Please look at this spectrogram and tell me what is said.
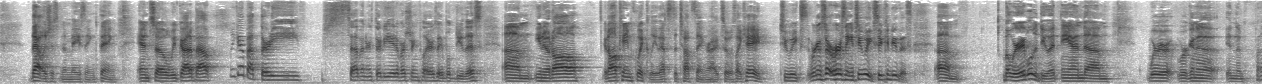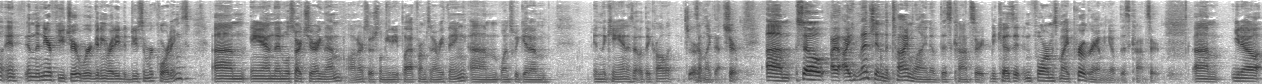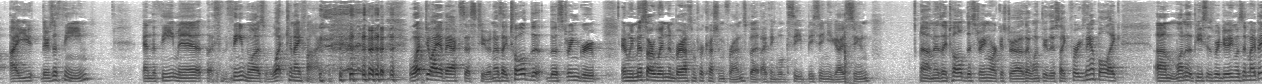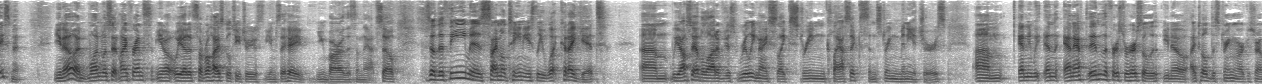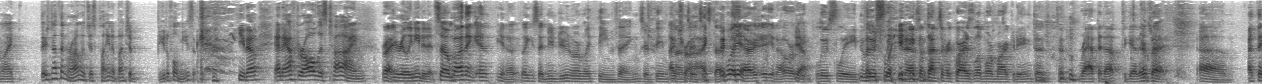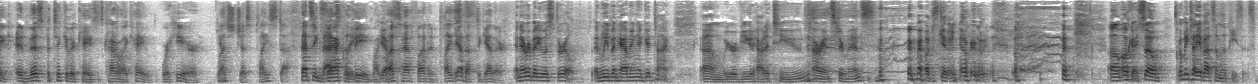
that was just an amazing thing. And so we've got about we got about 37 or 38 of our string players able to do this. Um, you know, it all it all came quickly. That's the tough thing, right? So it was like, hey, two weeks. We're gonna start rehearsing in two weeks. Who can do this? Um, but we are able to do it, and um, we're we're gonna in the in, in the near future we're getting ready to do some recordings, um, and then we'll start sharing them on our social media platforms and everything. Um, once we get them in the can, is that what they call it? Sure. something like that. Sure. Um, so I, I mentioned the timeline of this concert because it informs my programming of this concert. Um, you know, I there's a theme and the theme is the theme was what can I find? what do I have access to? And as I told the, the string group, and we miss our wind and brass and percussion friends, but I think we'll see be seeing you guys soon. Um, as I told the string orchestra as I went through this, like for example, like um, one of the pieces we're doing was in my basement, you know, and one was at my friend's. You know, we had several high school teachers. You know, say, hey, you can borrow this and that. So, so the theme is simultaneously what could I get. Um, we also have a lot of just really nice like string classics and string miniatures. Um, and we and and after the end of the first rehearsal, you know, I told the string orchestra, I'm like, there's nothing wrong with just playing a bunch of beautiful music, you know. And after all this time, Right. we really needed it. So Well, I think and, you know, like you said, you do normally theme things or theme I concerts try. and stuff. Well, yeah, or, you know, or Yeah. loosely, Loosely. You know, sometimes it requires a little more marketing to, to wrap it up together. That's but um, I think in this particular case, it's kind of like, hey, we're here. Let's just play stuff. That's exactly- That's the theme. Like, yes. let's have fun and play Yes. stuff together. and everybody was thrilled, and we've been having a good time. Um, we reviewed how to tune our instruments. no, just kidding. Everybody. um, okay, so let me tell you about some of the pieces.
